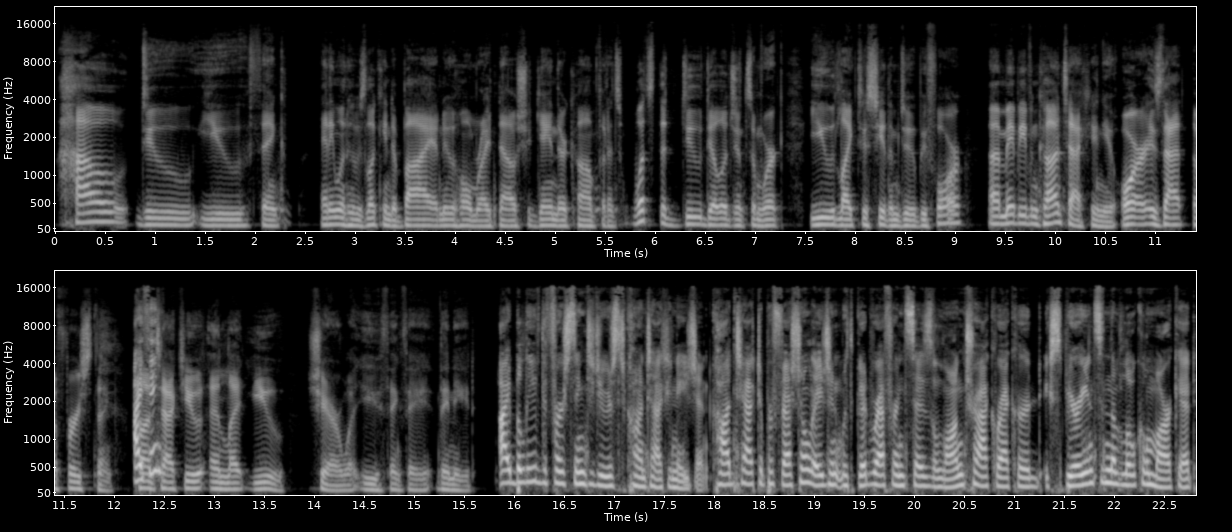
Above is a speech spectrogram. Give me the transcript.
How do you think anyone who's looking to buy a new home right now should gain their confidence? What's the due diligence and work you'd like to see them do before uh, maybe even contacting you? Or is that the first thing? I think- Contact you and let you share what you think they, they need. I believe the first thing to do is to contact an agent. Contact a professional agent with good references, a long track record, experience in the local market.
